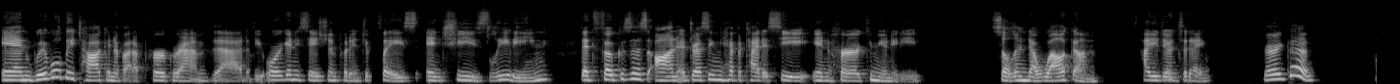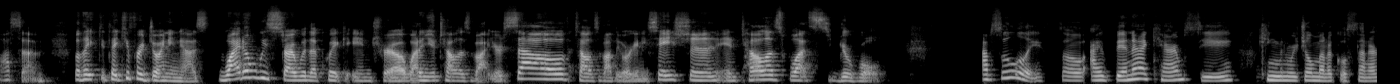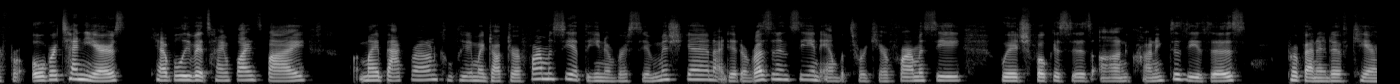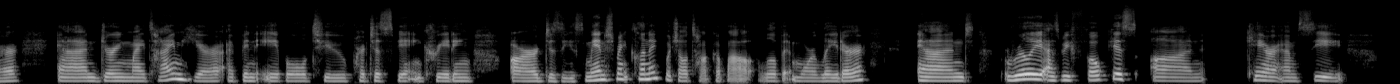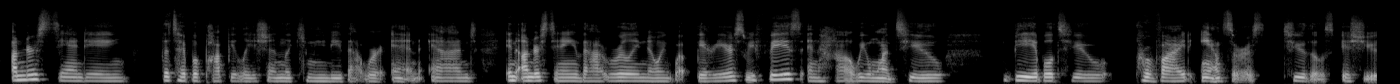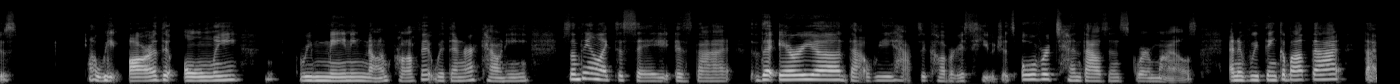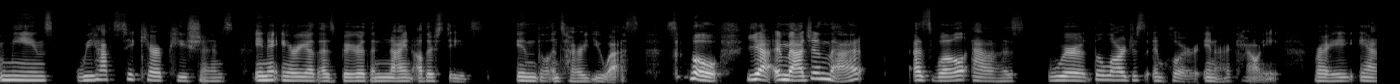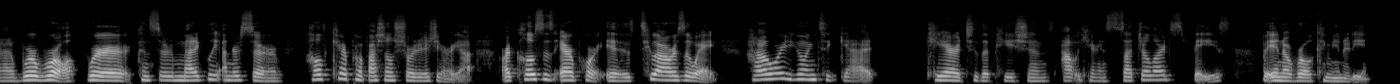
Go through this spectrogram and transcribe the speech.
And we will be talking about a program that the organization put into place and she's leading that focuses on addressing hepatitis C in her community. So, Linda, welcome. How are you doing today? Very good. Awesome. Well, thank you, thank you for joining us. Why don't we start with a quick intro? Why don't you tell us about yourself, tell us about the organization, and tell us what's your role? Absolutely. So I've been at KRMC, Kingman Regional Medical Center, for over 10 years. Can't believe it. Time flies by. My background completing my doctor of pharmacy at the University of Michigan. I did a residency in ambulatory care pharmacy, which focuses on chronic diseases preventative care. And during my time here, I've been able to participate in creating our disease management clinic, which I'll talk about a little bit more later. And really, as we focus on KRMC, understanding the type of population, the community that we're in, and in understanding that, really knowing what barriers we face and how we want to be able to provide answers to those issues. Uh, we are the only remaining nonprofit within our county. Something I like to say is that the area that we have to cover is huge. It's over 10,000 square miles. And if we think about that, that means we have to take care of patients in an area that's bigger than nine other states in the entire US. So, yeah, imagine that, as well as we're the largest employer in our county right? And we're rural, we're considered medically underserved, healthcare professional shortage area. Our closest airport is two hours away. How are you going to get care to the patients out here in such a large space, but in a rural community?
